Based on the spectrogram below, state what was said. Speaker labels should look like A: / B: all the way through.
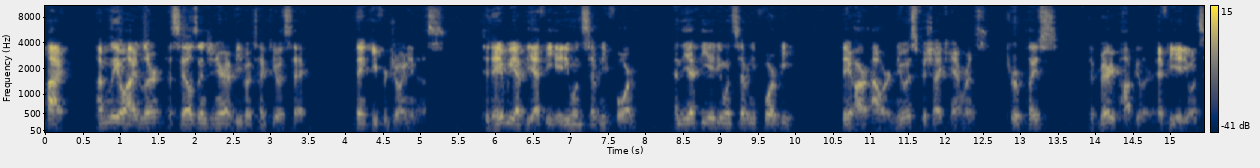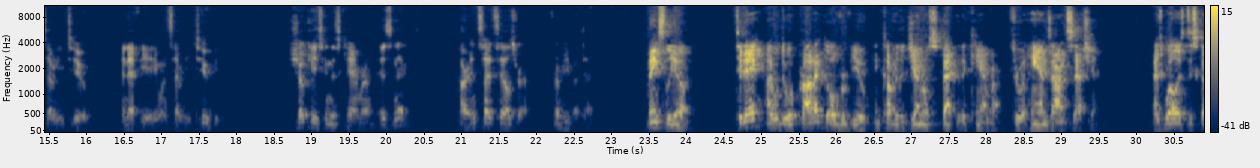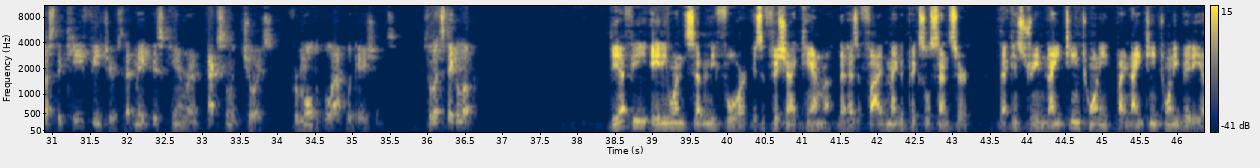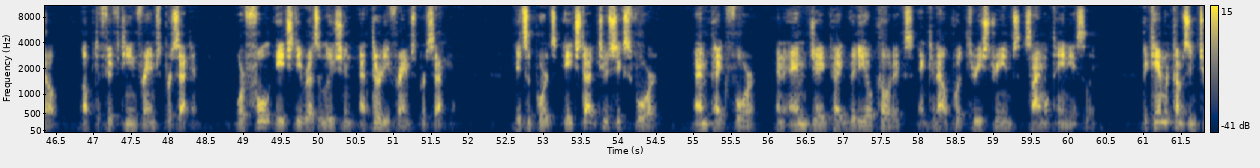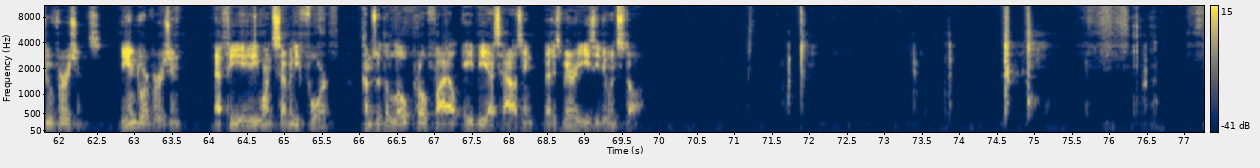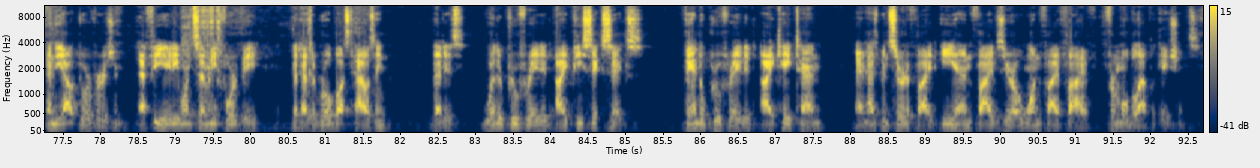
A: Hi, I'm Leo Eidler, a sales engineer at Vivotek USA. Thank you for joining us. Today we have the FE8174 and the FE8174V. They are our newest fisheye cameras to replace the very popular FE8172 and FE8172V. Showcasing this camera is Nick, our inside sales rep from Vivotek.
B: Thanks, Leo. Today, I will do a product overview and cover the general spec of the camera through a hands-on session, as well as discuss the key features that make this camera an excellent choice for multiple applications. So let's take a look. The FE8174 is a fisheye camera that has a 5 megapixel sensor that can stream 1920 by 1920 video up to 15 frames per second, or full HD resolution at 30 frames per second. It supports H.264, MPEG-4, and MJPEG video codecs and can output three streams simultaneously. The camera comes in two versions. The indoor version, FE8174, comes with a low-profile ABS housing that is very easy to install. And the outdoor version, FE8174V, that has a robust housing that is weatherproof rated IP66, vandal-proof rated IK10, and has been certified EN 50155 for mobile applications.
